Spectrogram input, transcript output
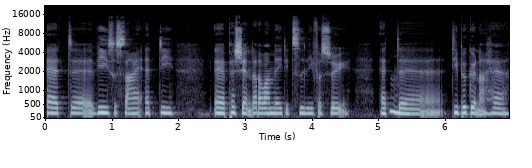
at øh, vise sig, at de øh, patienter, der var med i de tidlige forsøg, at mm. øh, de begynder at have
